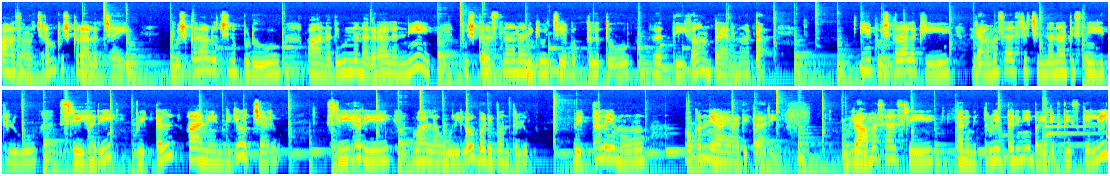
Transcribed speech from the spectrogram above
ఆ సంవత్సరం పుష్కరాలు వచ్చాయి పుష్కరాలు వచ్చినప్పుడు ఆ నది ఉన్న నగరాలన్నీ పుష్కర స్నానానికి వచ్చే భక్తులతో రద్దీగా ఉంటాయన్నమాట. ఈ పుష్కరాలకి రామశాస్త్రి చిన్ననాటి స్నేహితులు శ్రీహరి విఠల్ ఆయన ఇంటికి వచ్చారు. శ్రీహరి వాళ్ళ ఊరిలో బడిపంతులు. విఠలేమో ఒక న్యాయాధికారి. రామశాస్త్రి తన మిత్రులిద్దరినీ బయటికి తీసుకెళ్ళి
